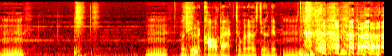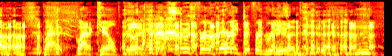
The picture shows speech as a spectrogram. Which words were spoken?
Mmm. Mmm. I was doing a callback to when I was doing the mmm. glad, it, glad it killed. Really? it was for a very different reason.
